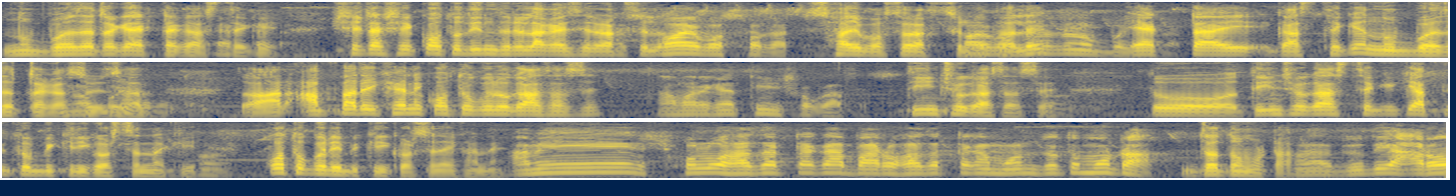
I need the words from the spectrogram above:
নব্বই হাজার টাকা একটা গাছ থেকে। সেটা সে কতদিন ধরে লাগাইছিল রাখছিল? ছয় বছর ছয় বছর রাখছিল তাহলে। একটাই গাছ থেকে নব্বই হাজার টাকা চুই নব্বই ঝাল। হাজার টাকা। তো আর আপনার এখানে কতগুলো গাছ আছে? আমার এখানে তিনশো গাছ আছে। তিনশো গাছ আছে। তো তিনশো গাছ থেকে কি আপনি তো বিক্রি করছেন নাকি? হ্যাঁ। কত করে বিক্রি করছেন এখানে? আমি ষোলো হাজার টাকা বারো হাজার টাকা মন যত মোটা যত মোটা। হ্যাঁ, যদি আরও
